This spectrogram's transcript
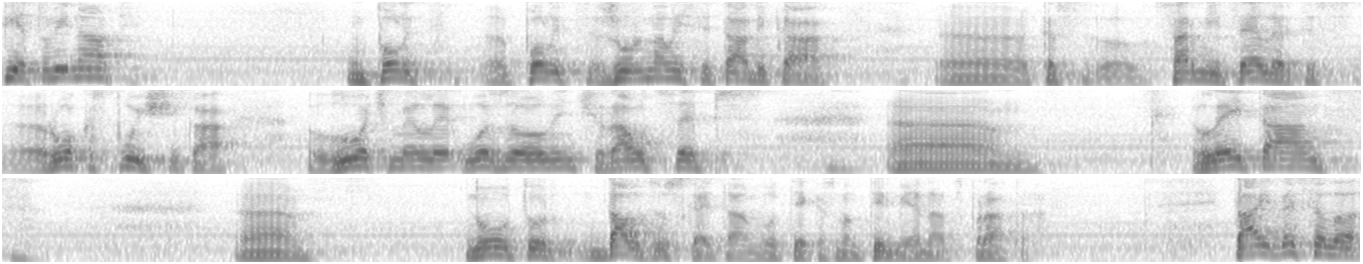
pietuvināti, un polit, polit žurnālisti, tādi kā Eh, kas eh, Sarmīts Elertis, eh, rokas puiši kā Ločmele, Ozoliņš, Rauceps, Leitāns, nu, tur daudz uzskaitām būtu tie, kas man pirmie ienāca prātā. Tā ir vesela,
